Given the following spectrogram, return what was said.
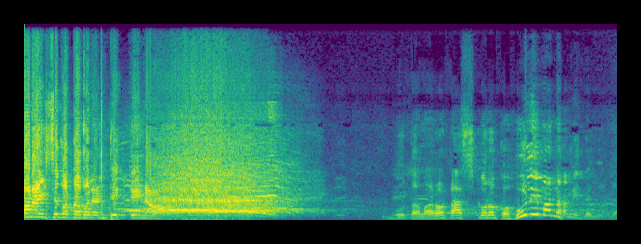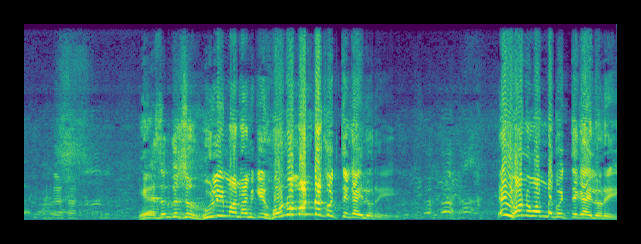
বানাইছে, কথা বলেন ঠিক কি না গোতা টাচ করো হুলিমান আমি দেখি। এজন কিছু হুলিমান, আমি কি হনুমানটা করতে গাইলো রে? এই হনুমানটা করতে রে।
